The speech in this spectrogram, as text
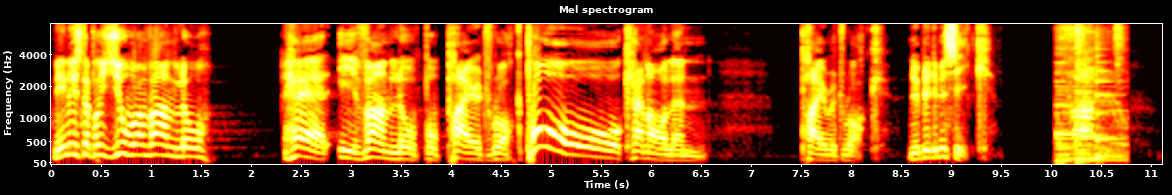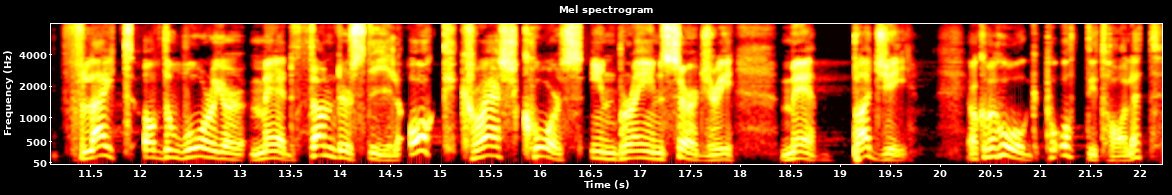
Ni lyssnar på Johan Vanlo här i Vanlo på Pirate Rock på kanalen Pirate Rock. Nu blir det musik. Flight of the Warrior med Thundersteel och Crash Course in Brain Surgery med Budgie. Jag kommer ihåg på 80-talet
